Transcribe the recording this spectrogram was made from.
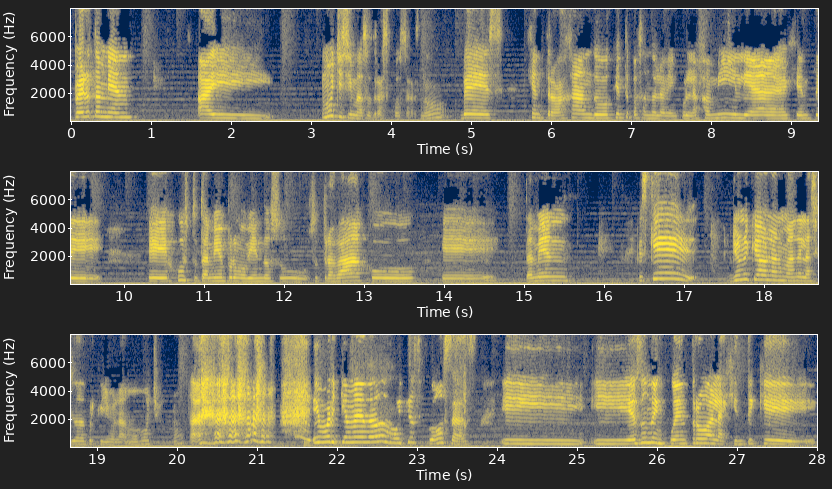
Pero también hay muchísimas otras cosas, ¿no? Ves gente trabajando, gente pasándola bien con la familia, gente eh, justo también promoviendo su, su trabajo. Eh, también, es que yo no quiero hablar mal de la ciudad porque yo la amo mucho, ¿no? y porque me ha dado muchas cosas. Y, y, es donde encuentro a la gente que,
